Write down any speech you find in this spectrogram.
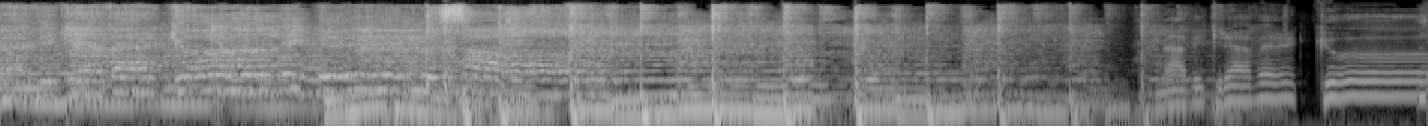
När vi gräver När vi gräver guld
